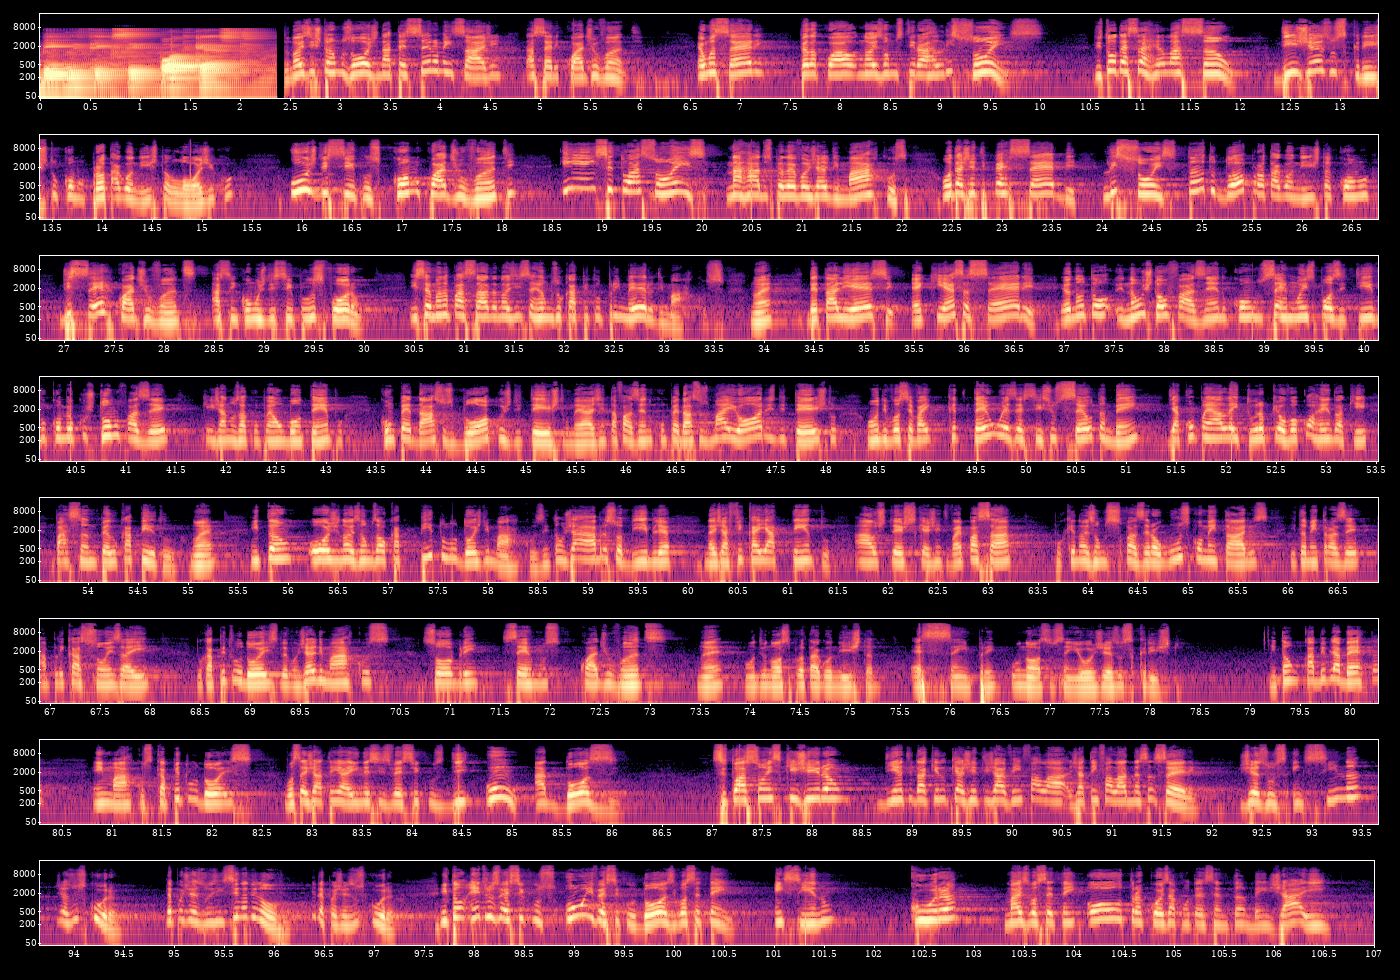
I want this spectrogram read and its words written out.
Biblifixe Podcast. Nós estamos hoje na terceira mensagem da série Coadjuvante. É uma série pela qual nós vamos tirar lições de toda essa relação de Jesus Cristo como protagonista, lógico, os discípulos como coadjuvante e em situações narradas pelo Evangelho de Marcos, onde a gente percebe lições tanto do protagonista como de ser coadjuvantes, assim como os discípulos foram. E semana passada nós encerramos o capítulo 1 de Marcos, não é? Detalhe esse é que essa série eu não, tô, não estou fazendo com sermão expositivo como eu costumo fazer, quem já nos acompanha há um bom tempo, com pedaços, blocos de texto, né? A gente está fazendo com pedaços maiores de texto, onde você vai ter um exercício seu também de acompanhar a leitura, porque eu vou correndo aqui, passando pelo capítulo, não é? Então, hoje nós vamos ao capítulo 2 de Marcos. Então, já abra sua Bíblia, né, já fica aí atento aos textos que a gente vai passar, porque nós vamos fazer alguns comentários e também trazer aplicações aí do capítulo 2 do Evangelho de Marcos sobre sermos coadjuvantes, né, onde o nosso protagonista é sempre o nosso Senhor Jesus Cristo. Então, com a Bíblia aberta, em Marcos capítulo 2, você já tem aí nesses versículos de 1 a 12, situações que giram diante daquilo que a gente já vem falar, já tem falado nessa série. Jesus ensina, Jesus cura. Depois Jesus ensina de novo e depois Jesus cura. Então, entre os versículos 1 e versículo 12, você tem ensino, cura, mas você tem outra coisa acontecendo também já aí.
